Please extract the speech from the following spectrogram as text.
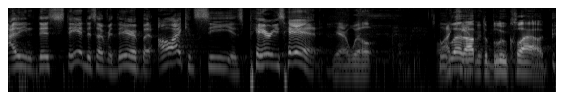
I mean, this stand is over there, but all I can see is Perry's head. Yeah. Well. Well I Let up mo- the blue cloud.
